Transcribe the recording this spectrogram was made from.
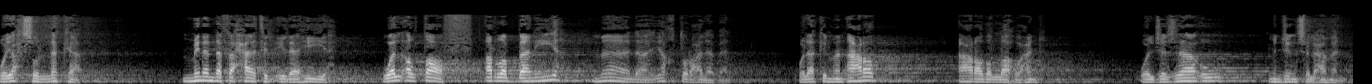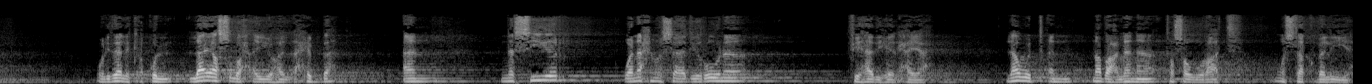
ويحصل لك من النفحات الإلهية والألطاف الربانية ما لا يخطر على بال. ولكن من أعرض؟ أعرض الله عنه. والجزاء من جنس العمل. ولذلك أقول لا يصلح أيها الأحبة أن نسير ونحن سادرون في هذه الحياة. لابد أن نضع لنا تصورات مستقبلية.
